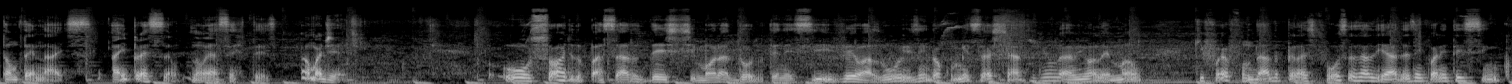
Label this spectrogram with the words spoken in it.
tão tenaz. A impressão, não é a certeza. Vamos adiante. O sórdido passado deste morador do Tennessee veio à luz em documentos achados de um navio alemão que foi afundado pelas forças aliadas em 45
